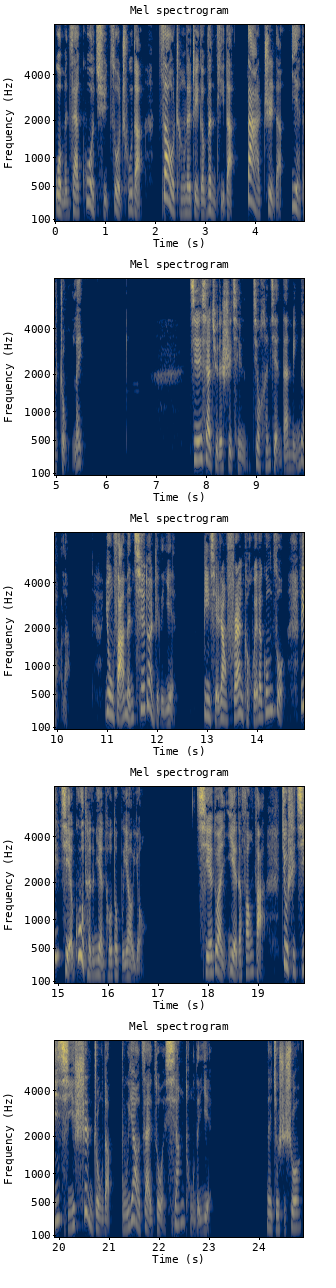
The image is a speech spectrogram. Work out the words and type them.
我们在过去做出的造成了这个问题的大致的业的种类。接下去的事情就很简单明了了，用阀门切断这个业，并且让 Frank 回来工作，连解雇他的念头都不要有。切断业的方法就是极其慎重的，不要再做相同的业。那就是说，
